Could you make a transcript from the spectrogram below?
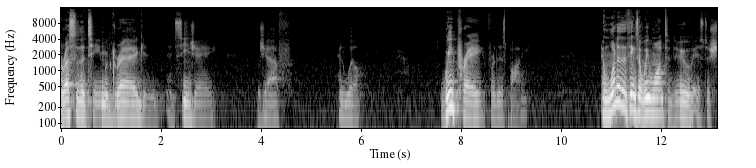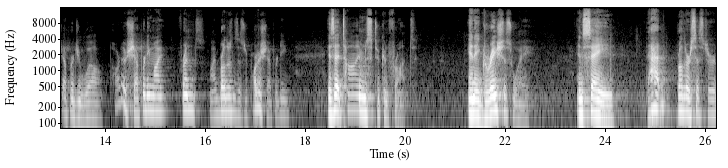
the rest of the team with Greg and, and CJ, Jeff, and Will, we pray for this body. And one of the things that we want to do is to shepherd you well. Part of shepherding, my friends, my brothers and sisters, part of shepherding is at times to confront in a gracious way and saying, that brother or sister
